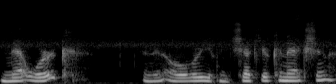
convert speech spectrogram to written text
network and then over you can check your connection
